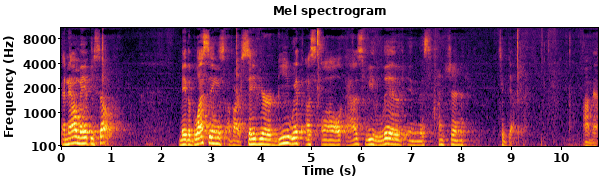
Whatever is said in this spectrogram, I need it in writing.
And now may it be so. May the blessings of our Savior be with us all as we live in this tension together. Amen.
